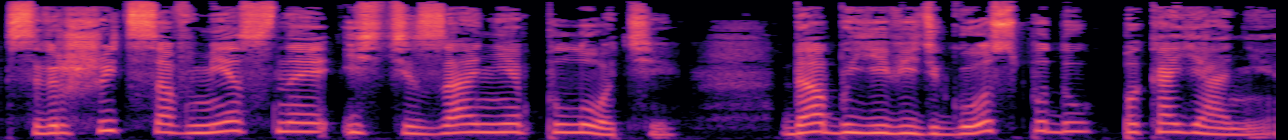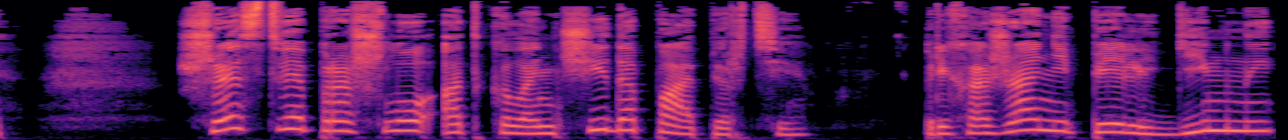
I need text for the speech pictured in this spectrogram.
совершить совместное истязание плоти, дабы явить Господу покаяние. Шествие прошло от Каланчи до Паперти, Прихожане пели гимны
